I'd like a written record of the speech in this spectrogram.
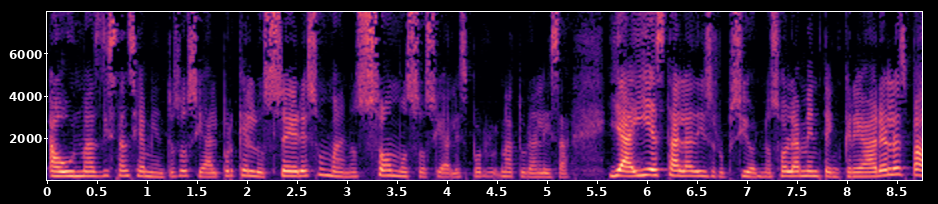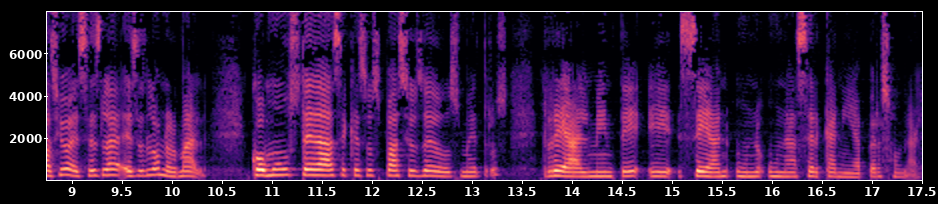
aún más distanciamiento social porque los seres humanos somos sociales por naturaleza y ahí está la disrupción, solamente en crear el espacio, ese es, la, es lo normal. ¿Cómo usted hace que esos espacios de dos metros realmente eh, sean una cercanía personal?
